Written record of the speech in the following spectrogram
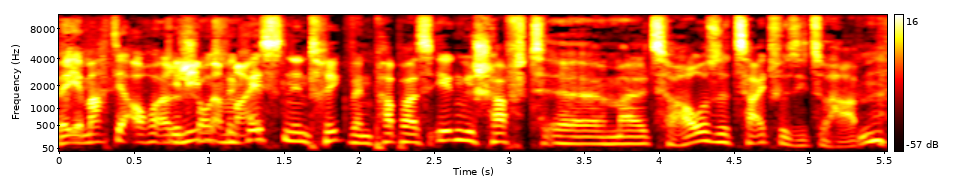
Weil ihr macht ja auch eure Die lieben Shows am meisten den Trick, wenn Papa es irgendwie schafft, äh, mal zu Hause Zeit für sie zu haben.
